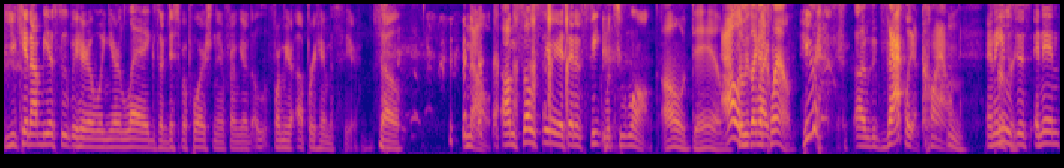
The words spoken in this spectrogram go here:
you cannot be a superhero when your legs are disproportionate from your from your upper hemisphere. So, no, I'm so serious, and his feet were too long. oh damn! So he's just like, a clown. He was, was exactly a clown, hmm. and he was just, and then,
